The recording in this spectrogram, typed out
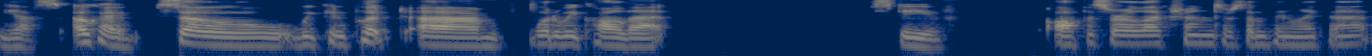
Yes. Okay. So we can put um what do we call that? Steve, officer elections or something like that,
